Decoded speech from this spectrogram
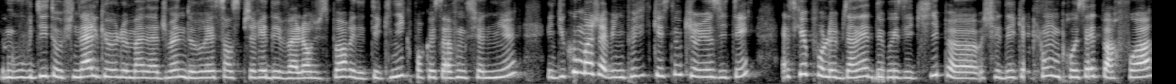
Donc vous dites au final que le management devrait s'inspirer des valeurs du sport et des techniques pour que ça fonctionne mieux. Et du coup, moi, j'avais une petite question de curiosité. Est-ce que pour le bien-être de vos équipes, euh, chez Decathlon, on procède parfois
